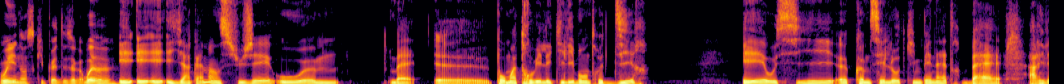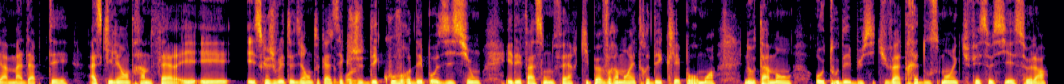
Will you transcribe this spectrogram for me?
Oui, non, ce qui peut être désagréable. Ouais, ouais. Et il y a quand même un sujet où, euh, ben, euh, pour moi, trouver l'équilibre entre dire et aussi, euh, comme c'est l'autre qui me pénètre, ben, arriver à m'adapter à ce qu'il est en train de faire. Et, et, et ce que je voulais te dire, en tout cas, C'est que je découvre des positions et des façons de faire qui peuvent vraiment être des clés pour moi. Notamment, au tout début, si tu vas très doucement et que tu fais ceci et cela,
